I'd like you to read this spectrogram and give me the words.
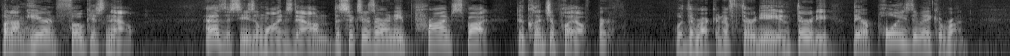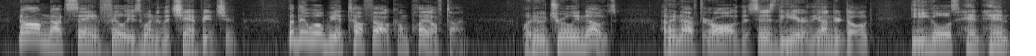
but I'm here and focused now. As the season winds down, the Sixers are in a prime spot to clinch a playoff berth. With a record of 38 and 30, they are poised to make a run. Now, I'm not saying Philly is winning the championship, but they will be a tough out come playoff time. But who truly knows? I mean, after all, this is the year of the underdog. Eagles, hint, hint.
